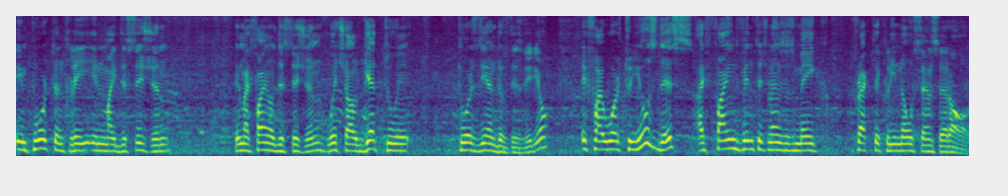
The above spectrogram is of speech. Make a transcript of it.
importantly in my decision, in my final decision, which I'll get to towards the end of this video if I were to use this, I find vintage lenses make practically no sense at all.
